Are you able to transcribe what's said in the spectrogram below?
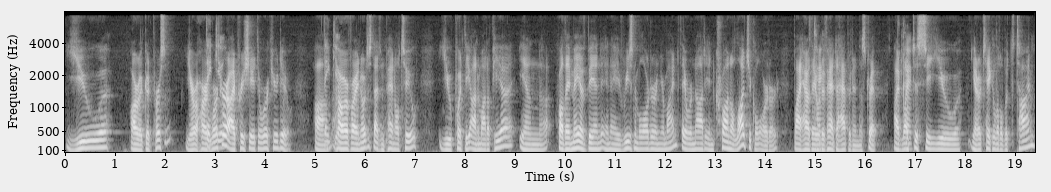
You are a good person. You're a hard Thank worker. you. I appreciate the work you do. Um, Thank you. However, I noticed that in panel two, you put the onomatopoeia in, uh, while they may have been in a reasonable order in your mind, they were not in chronological order by how they Okay. would have had to happen in the strip. I'd Okay. like to see you, you know, take a little bit of time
